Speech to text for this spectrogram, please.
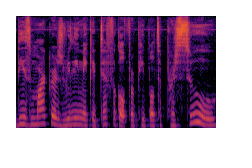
these markers really make it difficult for people to pursue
